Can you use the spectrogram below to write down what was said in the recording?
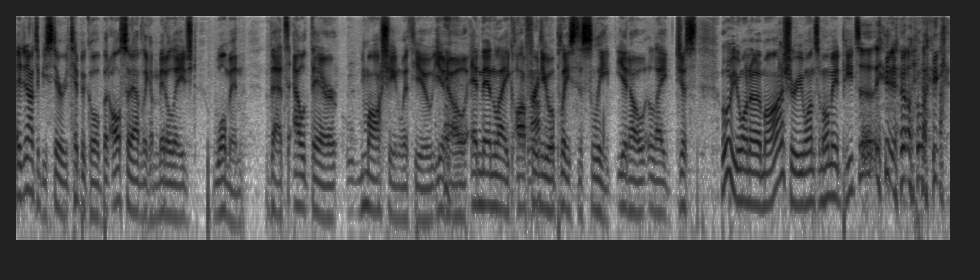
not to be stereotypical, but also to have like a middle aged woman that's out there moshing with you, you know, and then like offering you a place to sleep, you know, like just oh you want a mosh or you want some homemade pizza, you know, like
